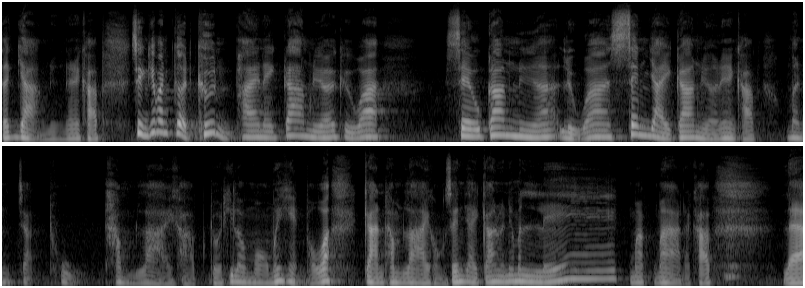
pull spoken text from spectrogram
สักอย่างหนึ่งนะครับ สิ่งที่มันเกิดขึ้นภายในกล้ามเนื้อก็คือว่าเซลล์กล้ามเนื้อหรือว่าเส้นใยกล้ามเนื้อเนี่ยครับมันจะถูกทำลายครับ โดยที่เรามองไม่เห็น เพราะว่าการทำลายของเส้นใยกล้ามเนื้อเนี่ยมันเล็กมากๆนะครับ และ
